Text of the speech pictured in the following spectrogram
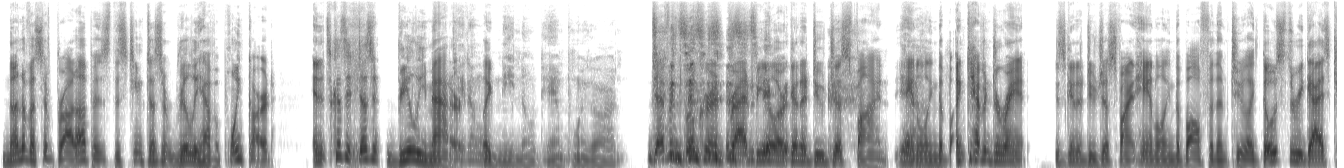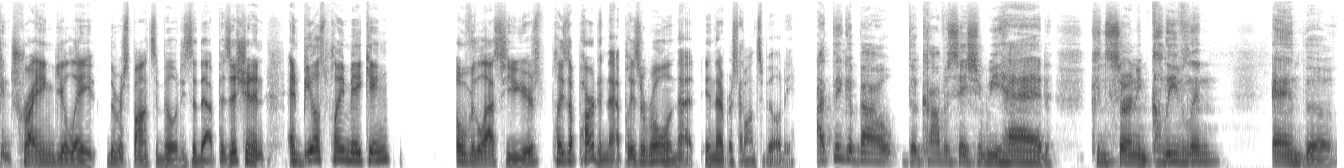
none of us have brought up is this team doesn't really have a point guard. And it's because it doesn't really matter. They don't Like need no damn point guard. Devin Booker and Brad Beal are going to do just fine Yeah. handling the and Kevin Durant is going to do just fine handling the ball for them too. Like those three guys can triangulate the responsibilities of that position and and Beal's playmaking over the last few years plays a part in that, plays a role in that in that responsibility. I think about the conversation we had concerning Cleveland and the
